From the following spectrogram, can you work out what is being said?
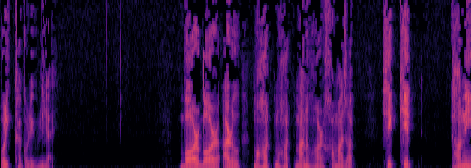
পৰীক্ষা কৰি উলিয়ায়। বৰ বৰ আৰু মহৎ মহৎ মানুহৰ সমাজত শিক্ষিত ধনী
